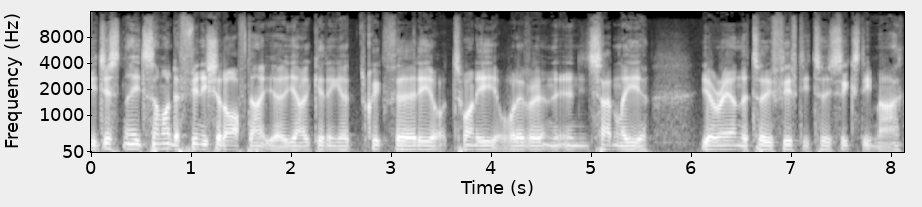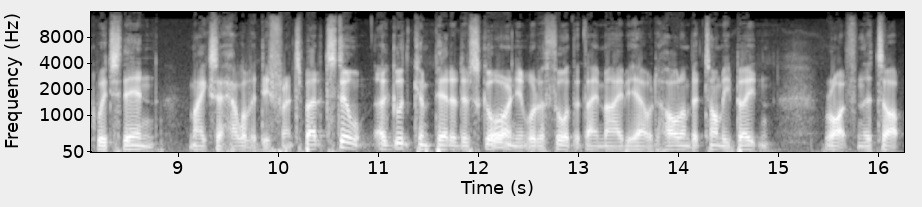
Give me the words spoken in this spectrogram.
you just need someone to finish it off, don't you? You know, getting a quick 30 or 20 or whatever, and, and suddenly you're, you're around the 250, 260 mark, which then makes a hell of a difference. But it's still a good competitive score, and you would have thought that they may be able to hold them. But Tommy Beaton, right from the top,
